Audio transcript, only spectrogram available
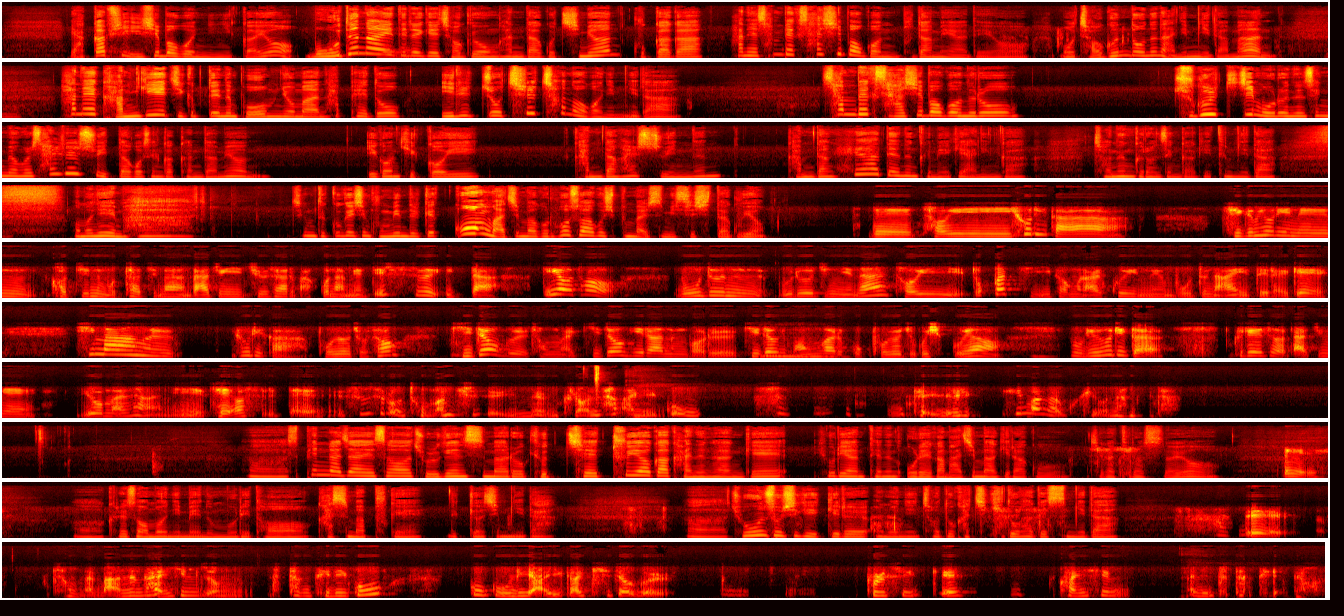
약값이 20억 원이니까요. 모든 아이들에게 적용한다고 치면 국가가 한 해 340억 원 부담해야 돼요. 뭐 적은 돈은 아닙니다만 한 해 감기에 지급되는 보험료만 합해도 1조 7천억 원입니다. 340억 원으로 죽을지 모르는 생명을 살릴 수 있다고 생각한다면 이건 기꺼이 감당할 수 있는 감당해야 되는 금액이 아닌가 저는 그런 생각이 듭니다. 어머님, 하, 지금 듣고 계신 국민들께 꼭 마지막으로 호소하고 싶은 말씀 있으시다고요? 네, 저희 효리가 지금 효리는 걷지는 못하지만 나중에 이 주사를 맞고 나면 뛸 수 있다. 뛰어서 모든 의료진이나 저희 똑같이 이 병을 앓고 있는 모든 아이들에게 희망을 효리가 보여줘서 기적을 정말 기적이라는 거를 기적이 음. 뭔가를 꼭 보여주고 싶고요. 우리 효리가 그래서 나중에 위험한 상황이 되었을 때 스스로 도망칠 수 있는 그런 상황이 꼭 되길 희망하고 기원합니다. 아, 스핀라자에서 졸겐스마로 교체 투여가 가능한 게 효리한테는 올해가 마지막이라고 제가 들었어요. 네. 어, 그래서 어머님의 눈물이 더 가슴 아프게 느껴집니다. 아, 좋은 소식이 있기를 어머니 저도 같이 기도하겠습니다. 네. 정말 많은 관심 좀 부탁드리고 꼭 우리 아이가 기적을 볼 수 있게 관심 많이 부탁드려요.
